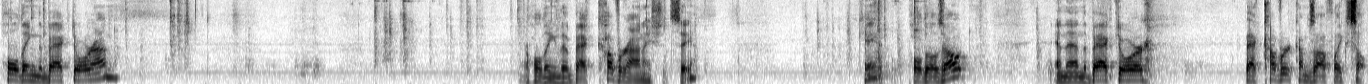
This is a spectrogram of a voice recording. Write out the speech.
holding the back door on. Or holding the back cover on, I should say. Okay, pull those out. And then the back door, back cover comes off like so.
